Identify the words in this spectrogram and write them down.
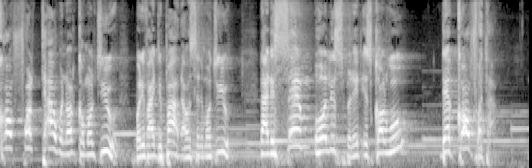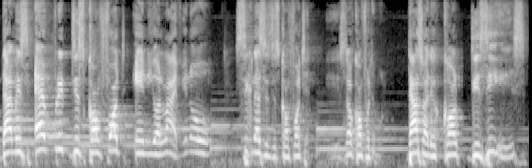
comforter will not come unto you. But if I depart, I will send him unto you. Now, the same Holy Spirit is called who? The comforter. That means every discomfort in your life. You know, sickness is discomforting, it's not comfortable. That's why they call disease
